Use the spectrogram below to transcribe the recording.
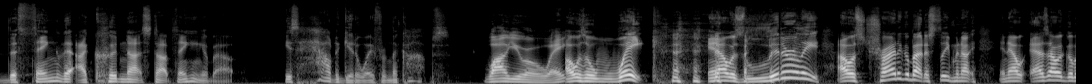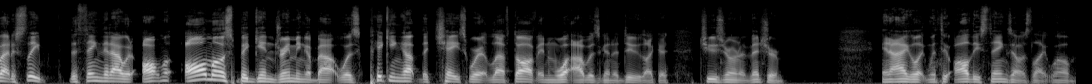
the thing that I could not stop thinking about is how to get away from the cops. While you were awake. I was awake and I was literally I was trying to go back to sleep and I and now as I would go back to sleep, the thing that I would al- almost begin dreaming about was picking up the chase where it left off and what I was going to do, like a choose your own adventure. And I like went through all these things. I was like, well,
